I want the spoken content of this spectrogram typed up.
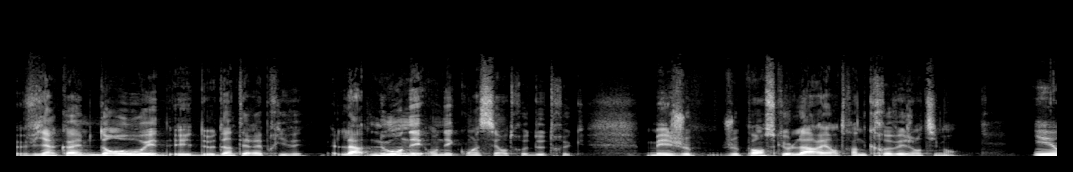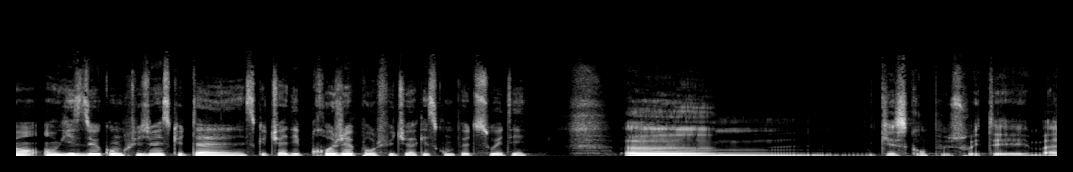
vient quand même d'en haut et, et d'intérêt privé. Là, nous, on est, on est coincé entre deux trucs. Mais je, je pense que l'art est en train de crever gentiment. Et en, en guise de conclusion, est-ce que, tu as des projets pour le futur? Qu'est-ce qu'on peut te souhaiter? Euh, Qu'est-ce qu'on peut souhaiter? Bah,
